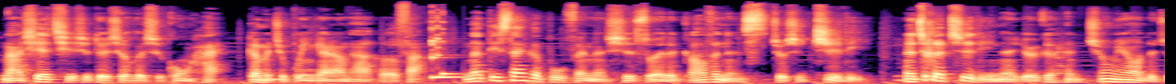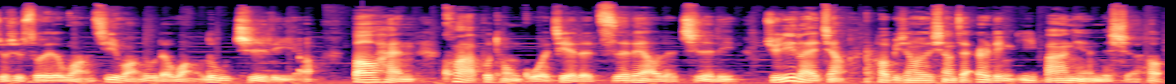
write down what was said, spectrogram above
哪些其实对社会是公害，根本就不应该让它合法。那第三个部分呢，是所谓的 governance，就是治理。那这个治理呢，有一个很重要的，就是所谓的网际网络的网络治理啊。包含跨不同国界的资料的治理。举例来讲，好比像说，像在二零一八年的时候，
